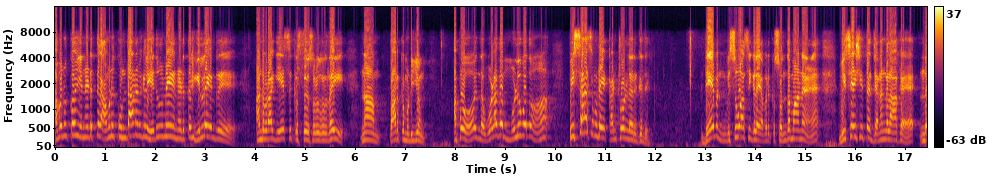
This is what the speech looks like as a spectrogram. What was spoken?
அவனுக்கும் என்னிடத்தில் அவனுக்கு உண்டானவைகள் எதுவுமே என்னிடத்தில் இல்லை என்று ஆண்டவராக இயேசு கிறிஸ்து சொல்கிறதை நாம் பார்க்க முடியும். அப்போது இந்த உலகம் முழுவதும் பிசாசனுடைய கண்ட்ரோலில் இருக்குது. தேவன் விசுவாசிகளை அவருக்கு சொந்தமான விசேஷித்த ஜனங்களாக இந்த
